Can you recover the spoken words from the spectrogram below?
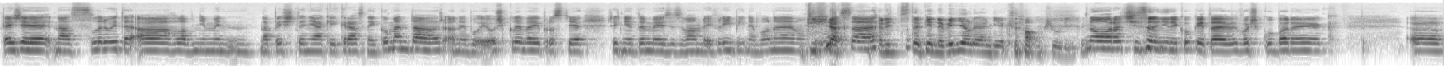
Takže nás sledujte a hlavně mi napište nějaký krásný komentář, anebo i ošklivej, prostě řekněte mi, jestli se vám Dave líbí nebo ne, mám Jak, se. teď jste mě neviděli ani, jak se vám můžu líbit. No, radši se na ní nekoukejte, je oškubaný, jak... Uh,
